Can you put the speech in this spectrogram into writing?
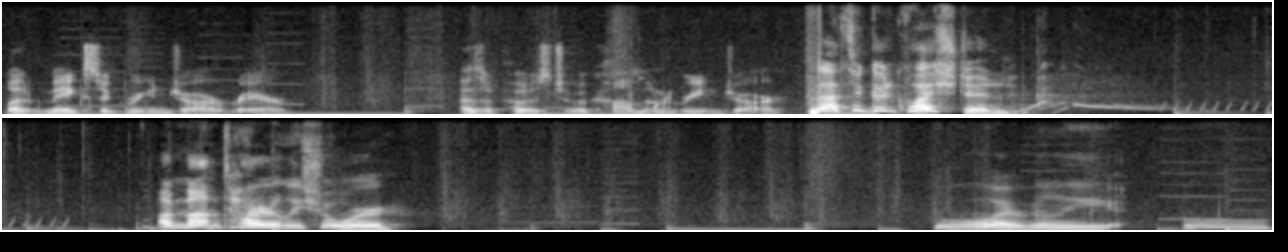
What makes a green jar rare, as opposed to a common green jar? That's a good question. I'm not entirely sure. Ooh, I really... Ooh,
